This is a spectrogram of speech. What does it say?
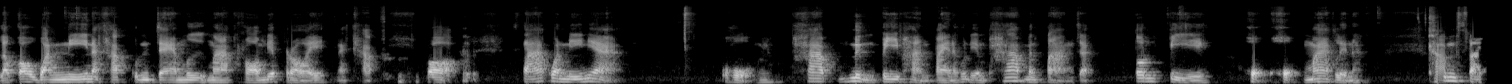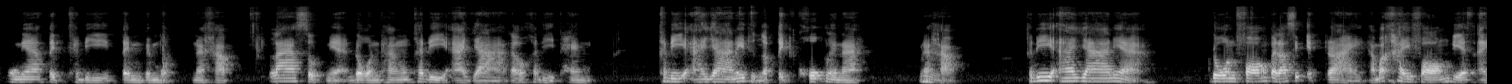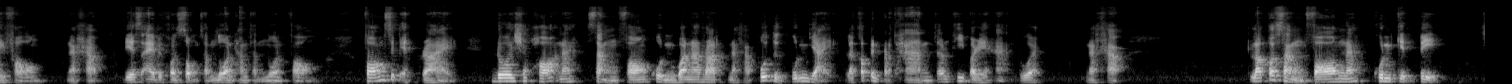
แล้วก็วันนี้นะครับกุญแจมือมาพร้อมเรียบร้อยนะครับ ก็ STARK วันนี้เนี่ยโอ้โห ภาพหนึ่งปีผ่านไปนะคุณเอ็มภาพมันต่างจากต้นปีหกหกมากเลยนะคุณ STARK วันนี้ติดคดีเต็มไปหมดนะครับ ล่าสุดเนี่ย โดนทั้งคดีอาญาแล้วก็คดีแพ่ง คดีอาญานี่ถึงกับติดคุกเลยนะนะครับ คดีอาญาเนี่ย โดนฟ้องไปแล้ว 11 ราย ถามว่าใครฟ้อง DSI ฟ้องนะครับ DSI เป็นคนส่งสำนวนทำสำนวนฟ้อง ฟ้อง 11 ราย โดยเฉพาะนะสั่งฟ้องคุณวรรณรัตน์นะครับผู้ถือหุ้นใหญ่แล้วก็เป็นประธานเจ้าหน้าที่บริหารด้วยนะครับ แล้วก็สั่งฟ้องนะคุณกิติ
